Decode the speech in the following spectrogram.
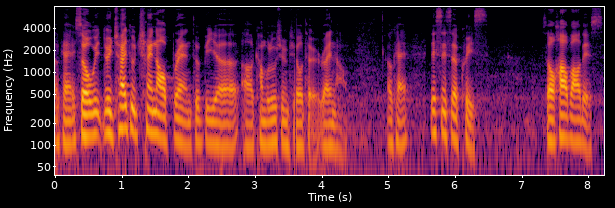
Okay, so we, we try to train our brain to be a, a convolution filter right now. Okay, this is a quiz. So how about this?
